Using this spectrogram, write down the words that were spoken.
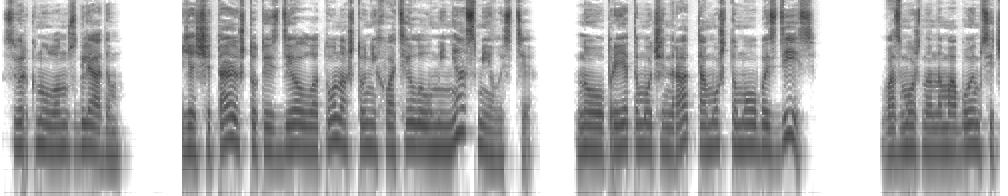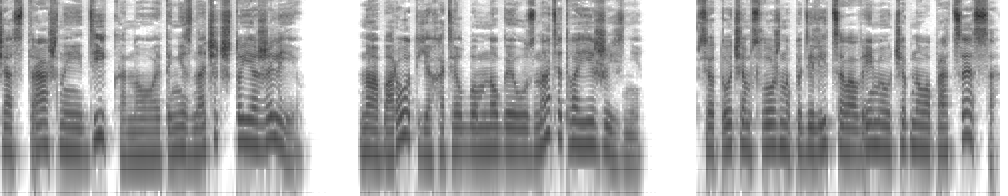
сверкнул он взглядом. Я считаю, что ты сделала то, на что не хватило у меня смелости, но при этом очень рад тому, что мы оба здесь. Возможно, нам обоим сейчас страшно и дико, но это не значит, что я жалею. Наоборот, я хотел бы многое узнать о твоей жизни. Все то, чем сложно поделиться во время учебного процесса.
